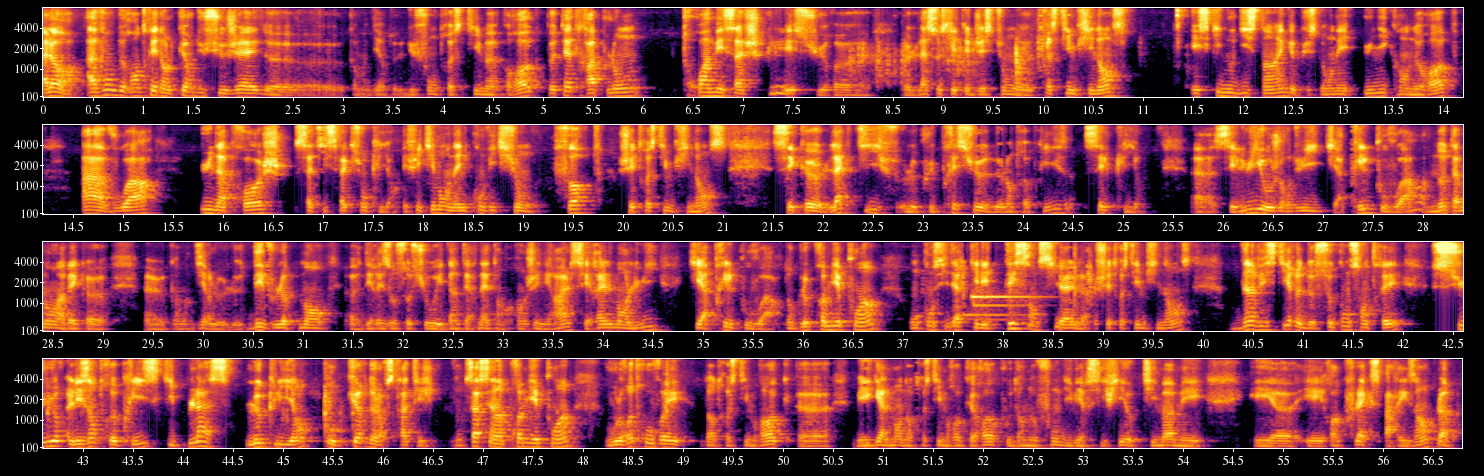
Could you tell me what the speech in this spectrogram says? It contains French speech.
Alors, avant de rentrer dans le cœur du sujet du fonds Trust Team Rock, peut-être rappelons trois messages clés sur euh, la société de gestion Trust Team Finance et ce qui nous distingue, puisqu'on est unique en Europe, à avoir une approche satisfaction client. Effectivement, on a une conviction forte chez Trust Team Finance, c'est que l'actif le plus précieux de l'entreprise, c'est le client. Euh, c'est lui aujourd'hui qui a pris le pouvoir, notamment avec euh, euh, comment dire, le, développement des réseaux sociaux et d'Internet en, général. C'est réellement lui qui a pris le pouvoir. Donc le premier point, on considère qu'il est essentiel chez Trust Team Finance d'investir et de se concentrer sur les entreprises qui placent le client au cœur de leur stratégie. Donc ça, c'est un premier point. Vous le retrouverez dans Steam Rock, euh, mais également dans Steam Rock Europe ou dans nos fonds diversifiés Optimum et, et, euh, et Rockflex, par exemple,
